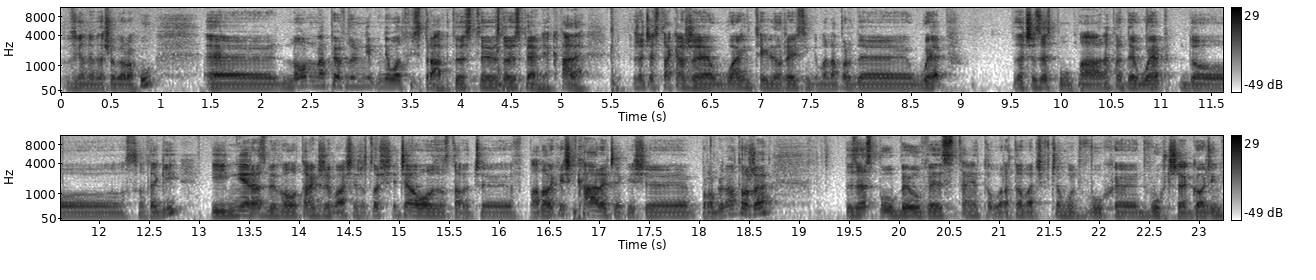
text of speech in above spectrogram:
względem zeszłego roku. E, no na pewno nie, nie ułatwi sprawy, to jest, to jest pewniak, ale rzecz jest taka, że Wine Taylor Racing ma naprawdę web, znaczy zespół ma naprawdę web do strategii i nieraz bywało tak, że właśnie, że coś się działo, zostały, czy wpadały jakieś kary, czy jakieś e, problemy na torze, zespół był w stanie to uratować w ciągu dwóch, e, dwóch trzech godzin.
